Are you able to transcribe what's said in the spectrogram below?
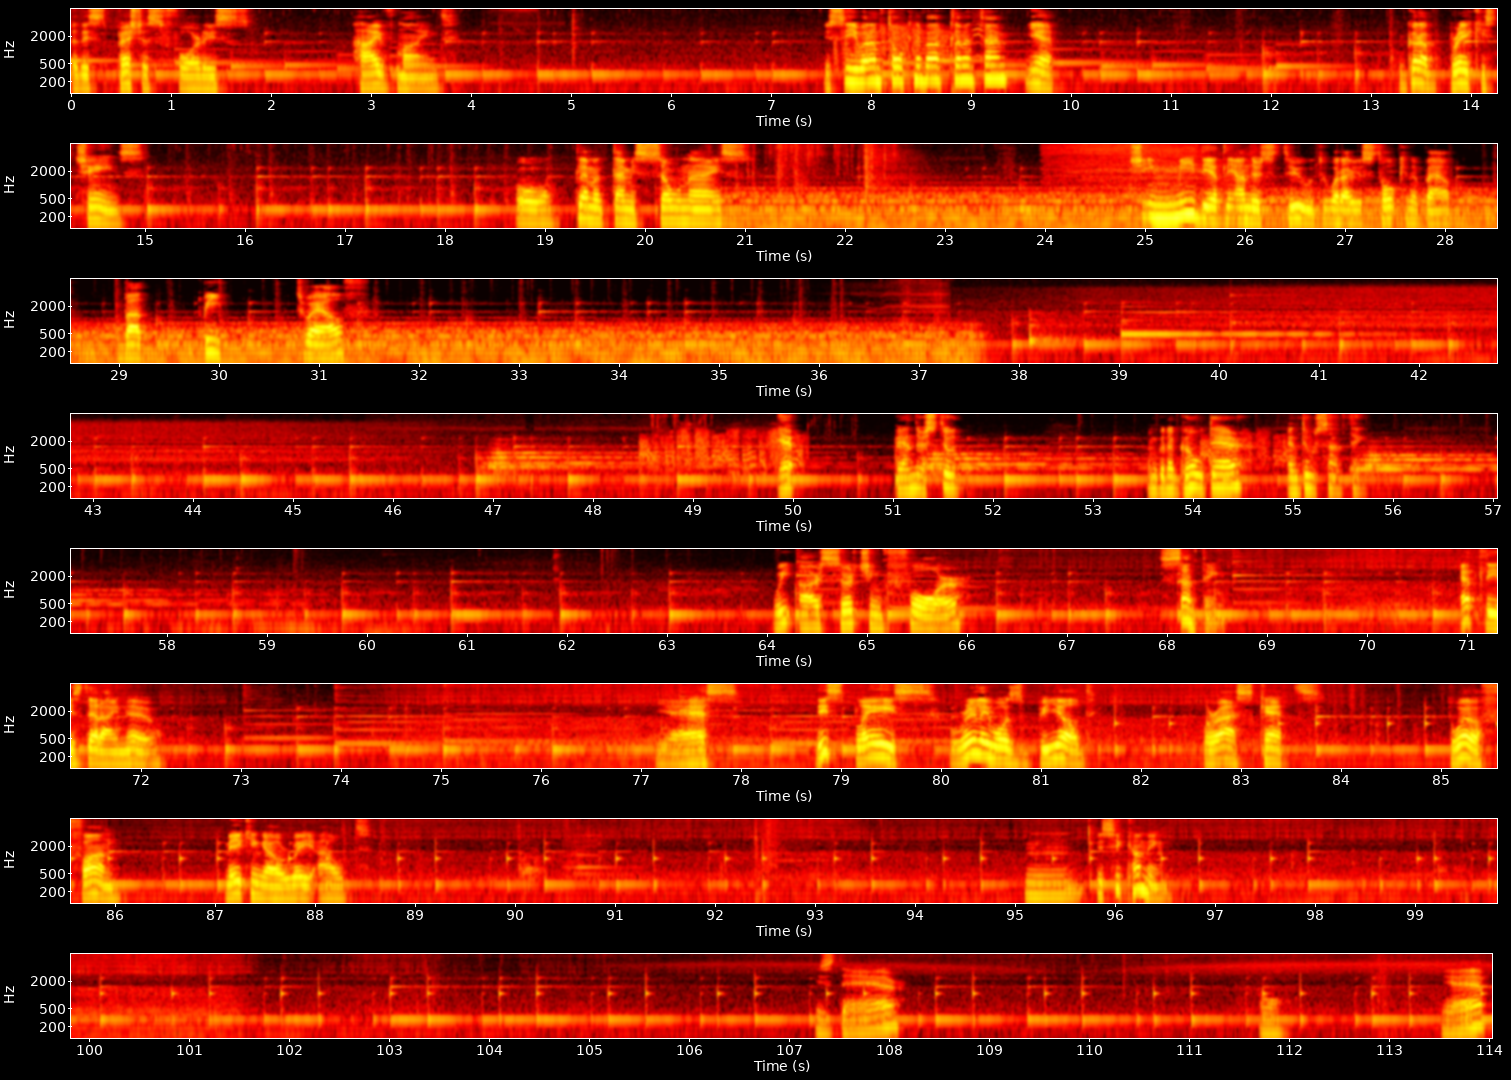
that is precious for this hive mind. You see what I'm talking about, Clementine? Yeah, We gotta break his chains. Oh, Clementine is so nice. She immediately understood what I was talking about. About B12. Yep, I understood. I'm gonna go there and do something. We are searching for something. At least that I know. Yes. This place really was built for us cats to have fun making our way out. Mm, is he coming? Is there? Oh. Yeah.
